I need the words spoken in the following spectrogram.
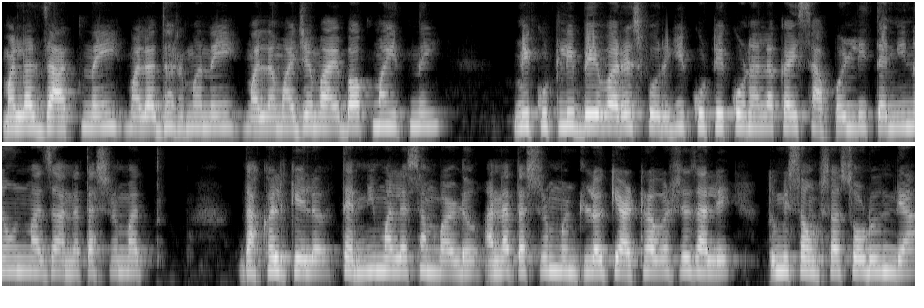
मला जात नाही मला धर्म नाही मला माझे मायबाप माहीत नाही. मी कुठली बेवारस पोरगी कुठे कोणाला काही सापडली त्यांनी नेऊन माझं अनाथ आश्रमात दाखल केलं त्यांनी मला सांभाळलं. अनाथ आश्रम म्हटलं की अठरा वर्ष झाले तुम्ही संसार सोडून द्या.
